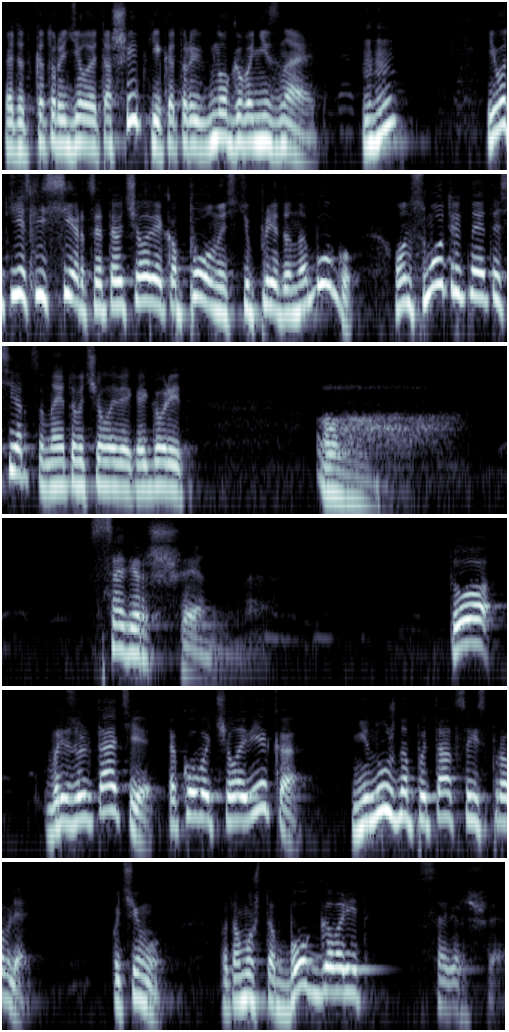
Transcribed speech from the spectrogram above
Этот, который делает ошибки, который многого не знает. Угу. И вот если сердце этого человека полностью предано Богу, он смотрит на это сердце, на этого человека и говорит, о, совершенно. То в результате такого человека не нужно пытаться исправлять. Почему? Потому что Бог говорит совершенно.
